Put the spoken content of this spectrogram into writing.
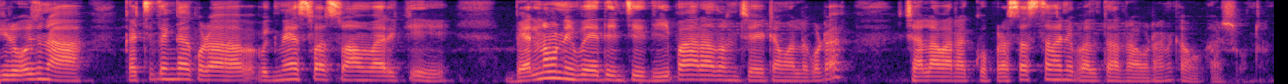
ఈ రోజున ఖచ్చితంగా కూడా విఘ్నేశ్వర స్వామి వారికి బెల్లం నివేదించి దీపారాధన చేయటం వల్ల కూడా చాలా వరకు ప్రశస్తమైన ఫలితాలు రావడానికి అవకాశం ఉంటుంది.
